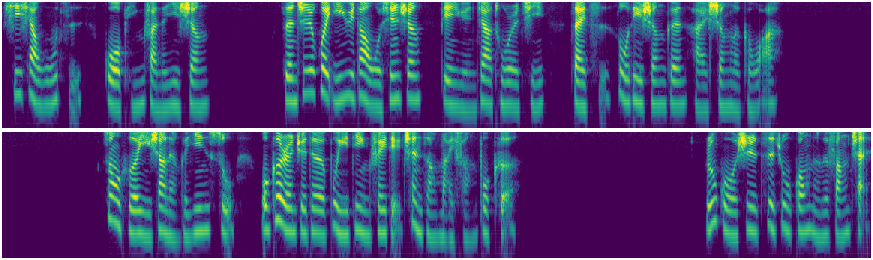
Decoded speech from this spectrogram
膝下无子，过平凡的一生。怎知会一遇到我先生，便远嫁土耳其，在此落地生根，还生了个娃。综合以上两个因素，我个人觉得不一定非得趁早买房不可。如果是自住功能的房产，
